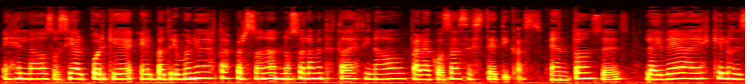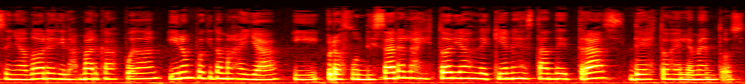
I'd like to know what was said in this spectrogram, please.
es el lado social, porque el patrimonio de estas personas no solamente está destinado para cosas estéticas. Entonces, la idea es que los diseñadores y las marcas puedan ir un poquito más allá y profundizar en las historias de quienes están detrás de estos elementos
